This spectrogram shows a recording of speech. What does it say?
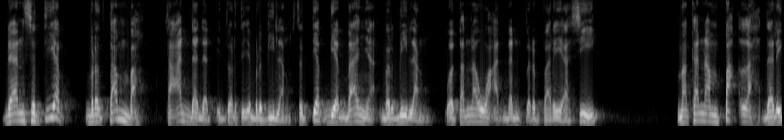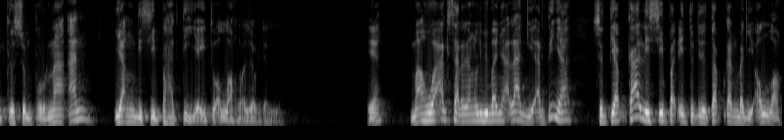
Dan setiap bertambah ta'addadat itu artinya berbilang. Setiap dia banyak berbilang watanawa'at dan bervariasi, maka nampaklah dari kesempurnaan yang disifati yaitu Allah Jalla. Ya, mahwa aksar yang lebih banyak lagi. Artinya setiap kali sifat itu ditetapkan bagi Allah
